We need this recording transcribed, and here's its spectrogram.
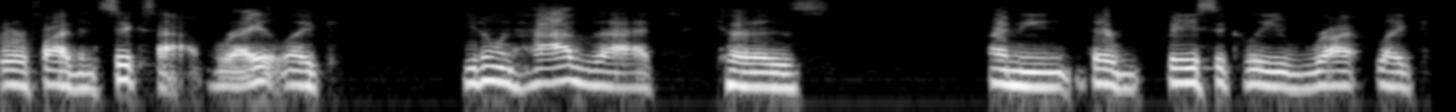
four five and six have right like you don't have that because i mean they're basically right like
